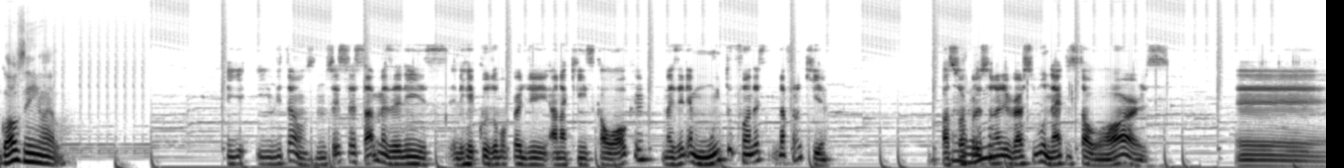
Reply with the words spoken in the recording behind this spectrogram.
Igualzinho ela. E, e, Vitão, não sei se você sabe, mas ele, ele recusou o papel de Anakin Skywalker, mas ele é muito fã da, da franquia. Ele passou Caramba. a colecionar diversos bonecos de Star Wars. é,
